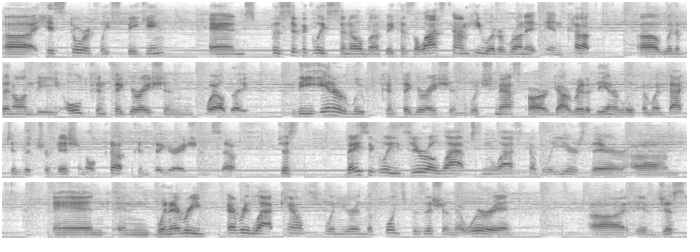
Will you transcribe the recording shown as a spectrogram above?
uh, historically speaking, and specifically Sonoma, because the last time he would have run it in Cup uh, would have been on the old configuration, well, the the inner loop configuration, which NASCAR got rid of the inner loop and went back to the traditional Cup configuration. So, just basically zero laps in the last couple of years there. Um, and and when every every lap counts when you're in the points position that we're in, uh, it just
